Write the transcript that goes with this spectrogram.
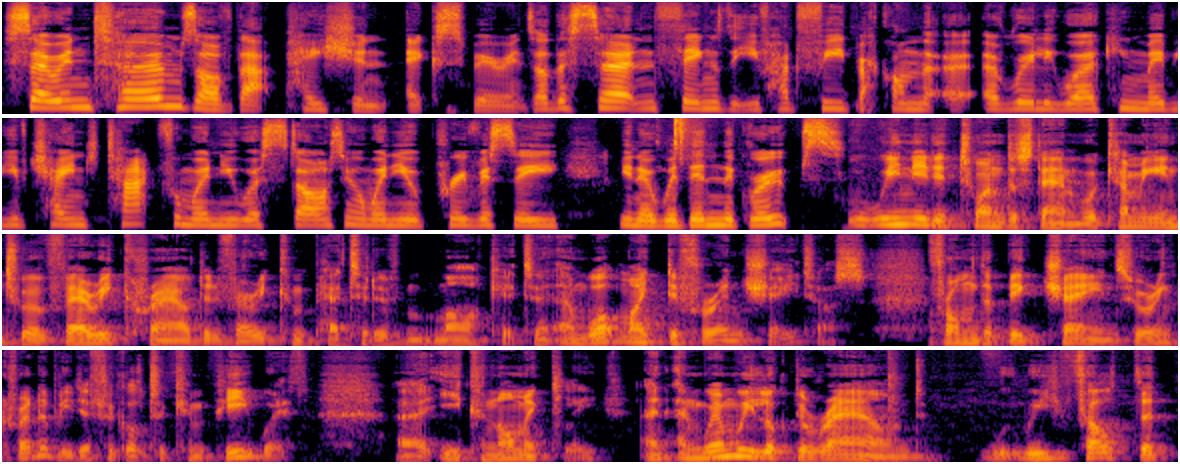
So, in terms of that patient experience, are there certain things that you've had feedback on that are really working? Maybe you've changed tack from when you were starting or when you were previously, you know, within the groups? We needed to understand we're coming into a very crowded, very competitive market. And what might differentiate us from the big chains who are incredibly difficult to compete with uh, economically? And, and when we looked around, we felt that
